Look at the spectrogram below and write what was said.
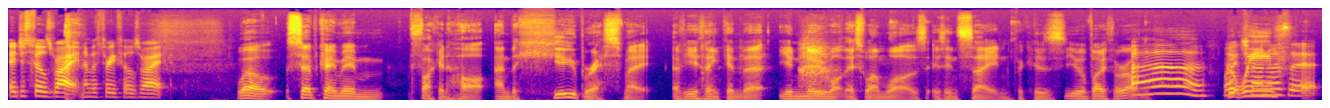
It just feels right. Number three feels right. Well, Seb came in fucking hot, and the hubris, mate, of you thinking that you knew what this one was is insane because you were both wrong. Ah, But which one was it?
